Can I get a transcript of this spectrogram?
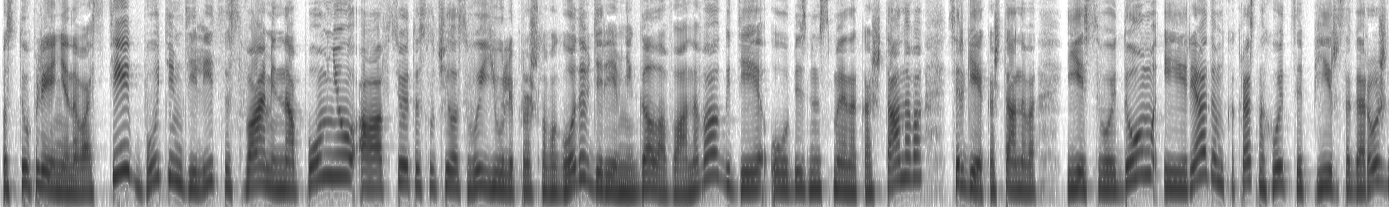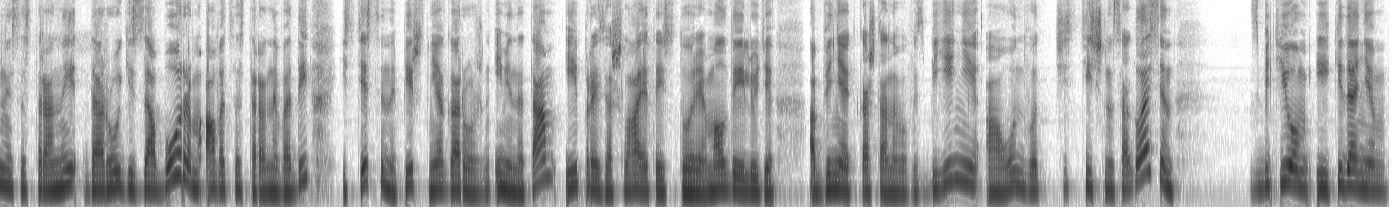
Поступление новостей будем делиться с вами. Напомню, а все это случилось в июле прошлого года в деревне Голованово, где у бизнесмена Каштанова, Сергея Каштанова, есть свой дом, и рядом как раз находится пирс, огороженный со стороны дороги забором, а вот со стороны воды, естественно, пирс не огорожен. Именно там и произошла эта история. Молодые люди обвиняют Каштанова в избиении, а он вот частично согласен с битьем и киданием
